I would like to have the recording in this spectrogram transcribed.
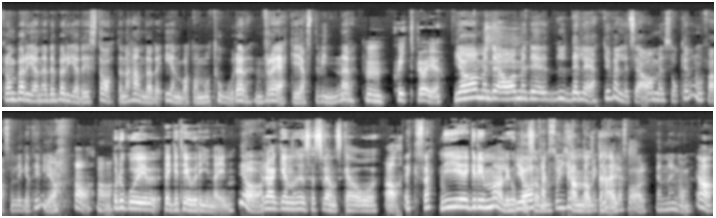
Från början när det började i staterna handlade det enbart om motorer. Vräkigast vinner. Mm, skitbra ju. Ja, men det, ja, men det, det lät ju väldigt så, ja men så kan det nog fasen ligga till ja. Ja. Ja. Och då går ju bägge teorierna in. Ja, Raggen, är så svenska och ja. exakt. Ni är grymma allihopa Ja, som tack så kan allt jättemycket det för här. alla svar. Än en gång. Ja.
